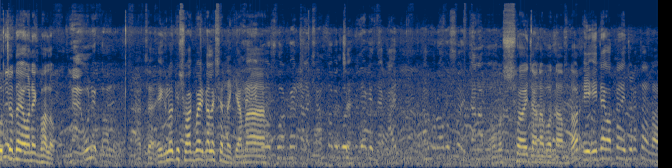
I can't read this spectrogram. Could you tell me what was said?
উচ্চতায় অনেক ভালো। হ্যাঁ অনেক ভালো। আচ্ছা এগুলো কি শখ ভাইয়ের কালেকশন নাকি? আমরা তবে আচ্ছা। আগে দেখাই তারপর অবশ্যই জানাব। অবশ্যই জানাব দাম দর। এই এটা আপনার এই জোড়াটা না।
